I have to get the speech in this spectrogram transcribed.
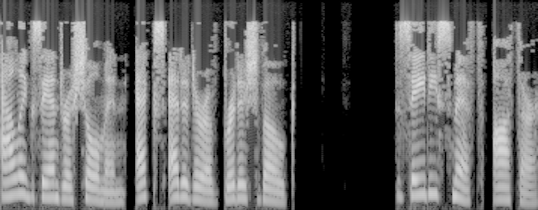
Alexandra Shulman, ex-editor of British Vogue. Zadie Smith, author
